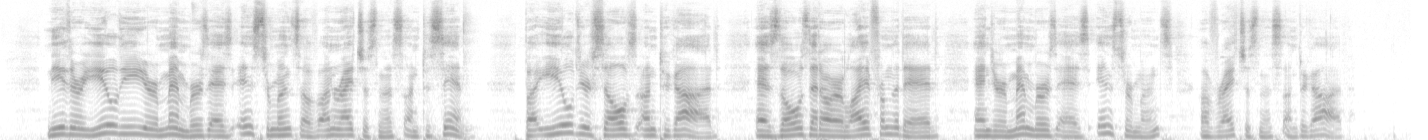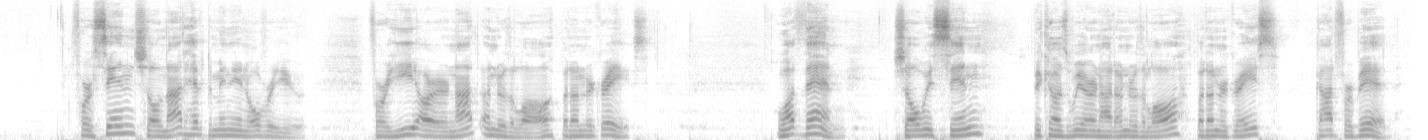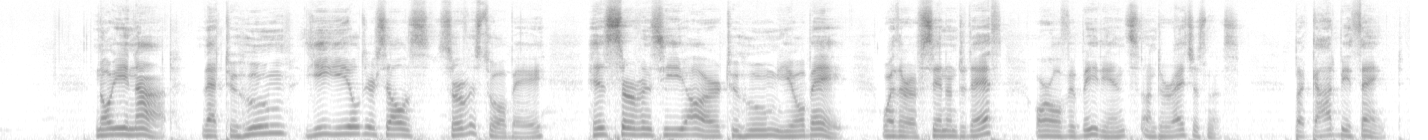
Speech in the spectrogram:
Neither yield ye your members as instruments of unrighteousness unto sin, but yield yourselves unto God as those that are alive from the dead, and your members as instruments of righteousness unto God. For sin shall not have dominion over you, for ye are not under the law, but under grace. What then? Shall we sin because we are not under the law, but under grace? God forbid. Know ye not that to whom ye yield yourselves service to obey, his servants ye are to whom ye obey, whether of sin unto death, or of obedience unto righteousness. But God be thanked,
